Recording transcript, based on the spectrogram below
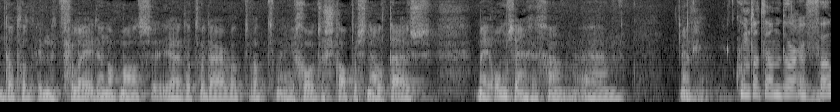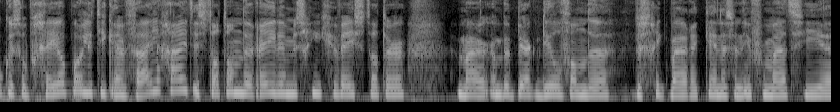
dat dat in het verleden, nogmaals, ja, dat we daar wat, wat in grote stappen snel thuis mee om zijn gegaan. Ja. Komt dat dan door een focus op geopolitiek en veiligheid? Is dat dan de reden misschien geweest dat er maar een beperkt deel van de beschikbare kennis en informatie uh,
